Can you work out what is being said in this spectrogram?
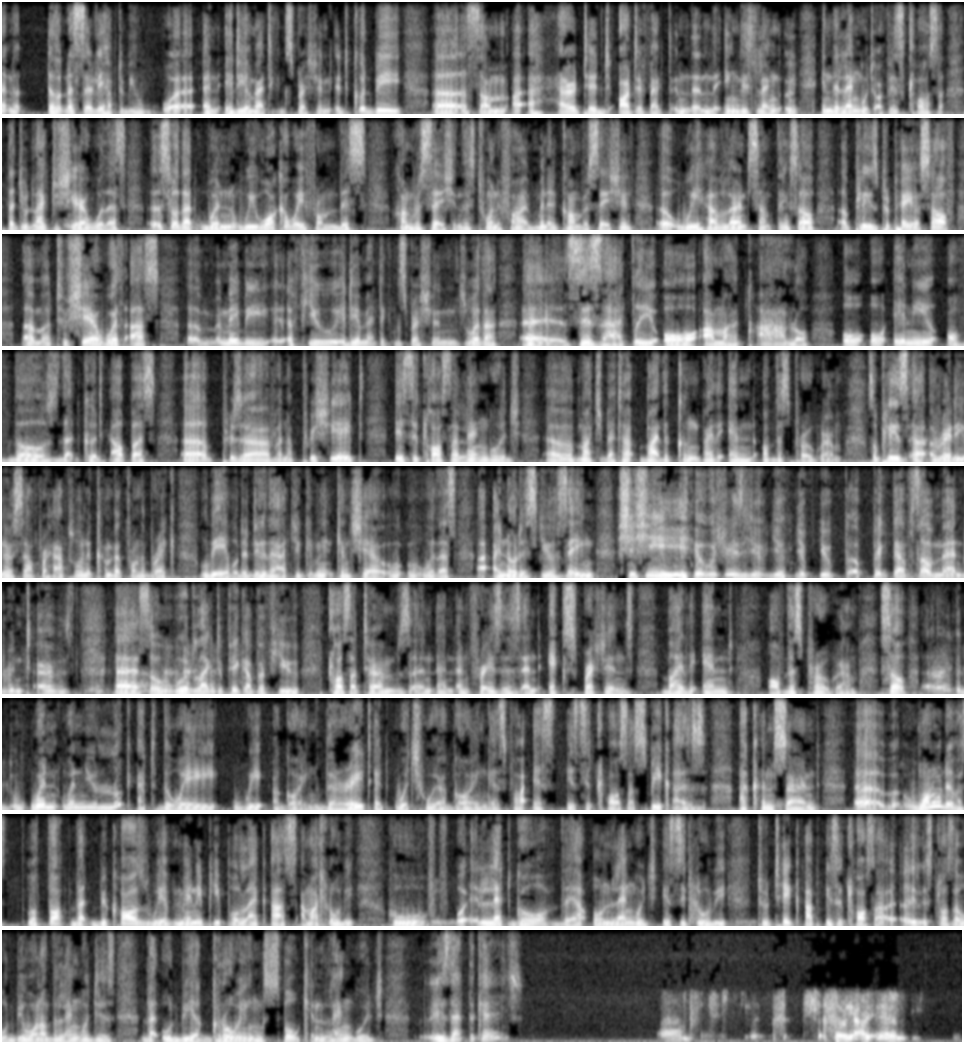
doesn't necessarily have to be uh, an idiomatic expression. It could be uh, some a heritage artifact in, in the English language, in the language of his isiXhosa that you'd like to share with us, uh, so that when we walk away from this conversation, this 25 minute conversation, uh, we have learned something. So uh, please prepare yourself um, to share with us maybe a few idiomatic expressions, whether zizaki or amaqhalo or, or any of those that could help us uh, preserve and appreciate isiXhosa language uh, much better by the by the end of this program. So please uh, ready yourself. Perhaps when you come back from the break, we'll be able to do that. You can, can share w- with us. I, I noticed you were saying shishi, which means you you you, you picked up some Mandarin terms. Uh, so we'd like to pick up a few Xhosa terms and, and, and phrases and expressions by the end of this program. So uh, when when you look at the way we are going, the rate at which we are going as far as isiXhosa speakers are concerned, uh, one would have thought that because we have many people like us, Amahlubi, who f- let go of their own language, isiXhosa, to take up isiXhosa, isiXhosa would be one of the languages that would be a growing spoken language. Is that the case? Um, sorry, I, um,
